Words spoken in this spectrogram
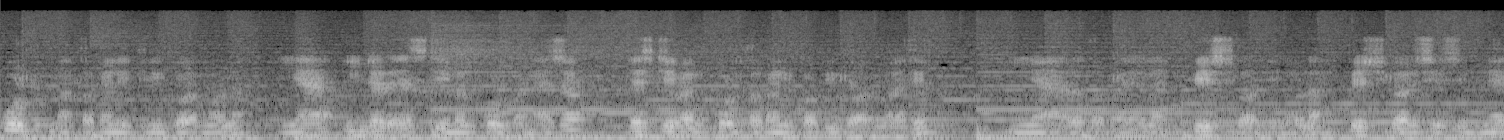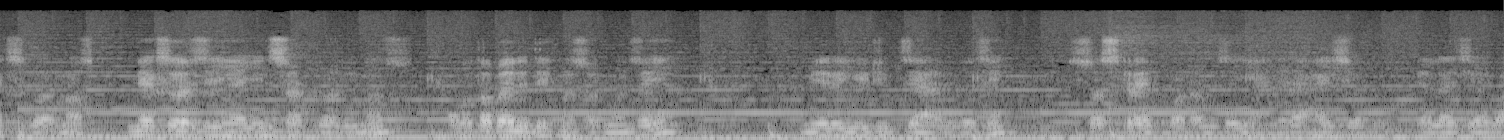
कोडमा तपाईँले क्लिक गर्नु होला। यहाँ इन्टर एसटिएमएल कोड भनेको छ। एसटिएमएल कोड तपाईँले कपी गर्नुभएको थियो। यहाँ आएर तपाईँले यसलाई पेस्ट गरिदिनु होला। पेस्ट गरिसकेपछि नेक्स्ट गर्नुहोस्। नेक्स्ट गरेपछि यहाँ इन्सर्ट गरिदिनुहोस्। अब तपाईँले देख्न सक्नुहुन्छ यहाँ। मेरो युट्युब च्यानलको चाहिँ सब्सक्राइब बटन चाहिँ यहाँनिर आइसक्यो। त्यसलाई चाहिँ अब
